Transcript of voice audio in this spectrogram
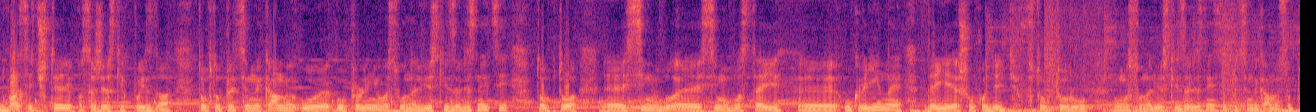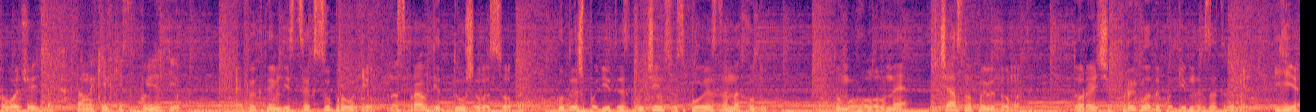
24 пасажирських поїзда, тобто працівниками у- управління ОСУ на Львівській залізниці, тобто е, сім, е, сім областей е, України, де є, що входять в структуру УМСУ на Львівській залізниці, працівниками супроводжується дана кількість поїздів. Ефективність цих супроводів насправді дуже висока. Куди ж подіти злочинцю з поїзда на ходу? Тому головне вчасно повідомити. До речі, приклади подібних затримань є.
